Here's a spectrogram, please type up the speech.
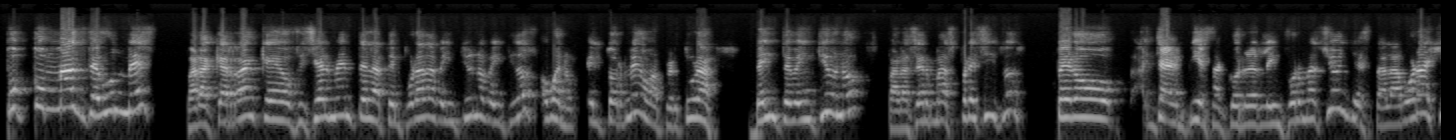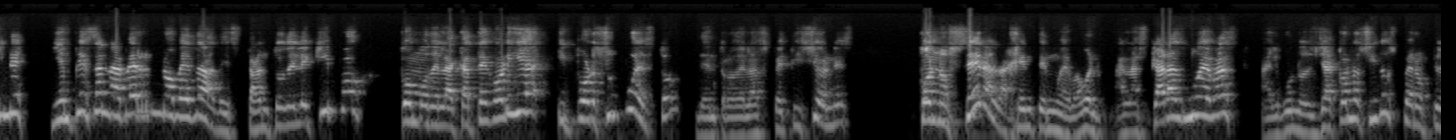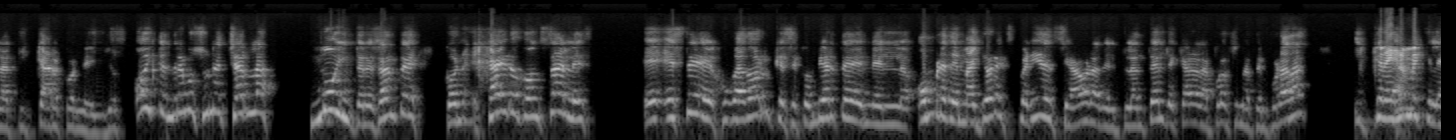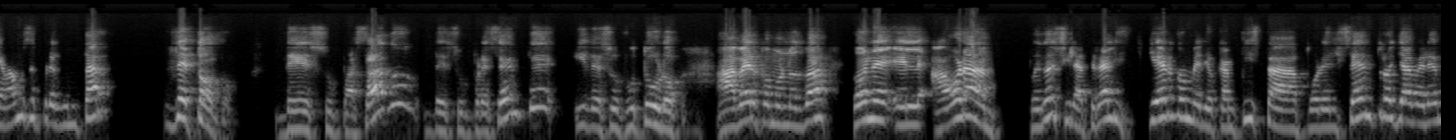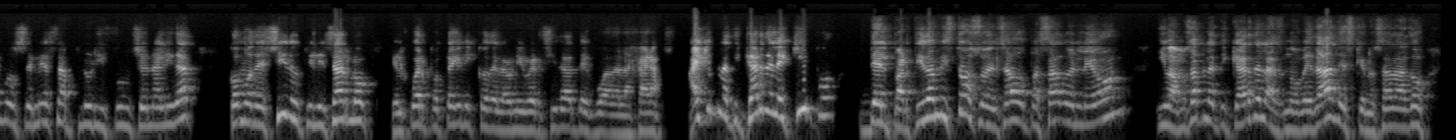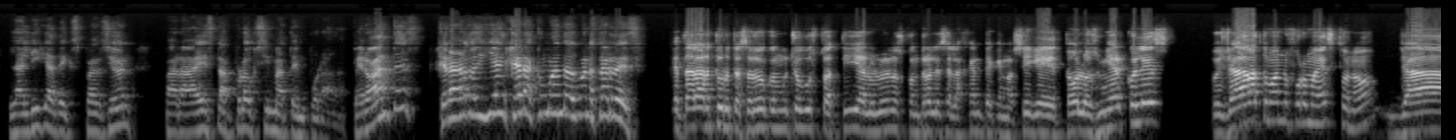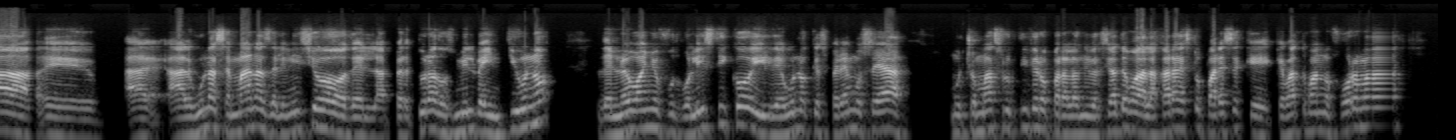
poco más de un mes para que arranque oficialmente la temporada 21-22, o bueno, el torneo Apertura 2021, para ser más precisos, pero ya empieza a correr la información, ya está la vorágine y empiezan a haber novedades, tanto del equipo como de la categoría y por supuesto, dentro de las peticiones, conocer a la gente nueva, bueno, a las caras nuevas, algunos ya conocidos, pero platicar con ellos. Hoy tendremos una charla muy interesante con Jairo González, este jugador que se convierte en el hombre de mayor experiencia ahora del plantel de cara a la próxima temporada. Y créame que le vamos a preguntar de todo de su pasado, de su presente y de su futuro. A ver cómo nos va con el ahora, pues no sé si lateral izquierdo, mediocampista por el centro, ya veremos en esa plurifuncionalidad cómo decide utilizarlo el cuerpo técnico de la Universidad de Guadalajara. Hay que platicar del equipo del partido amistoso del sábado pasado en León y vamos a platicar de las novedades que nos ha dado la Liga de Expansión para esta próxima temporada. Pero antes, Gerardo Guillén, Gera, ¿cómo andas? Buenas tardes. ¿Qué tal, Arturo? Te saludo con mucho gusto a ti, a Lulú en los controles, a la gente que nos sigue todos los miércoles. Pues ya va tomando forma esto, ¿no? Ya eh, a, algunas semanas del inicio de la apertura 2021, del nuevo año futbolístico y de uno que esperemos sea mucho más fructífero para la Universidad de Guadalajara. Esto parece que, que va tomando forma.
